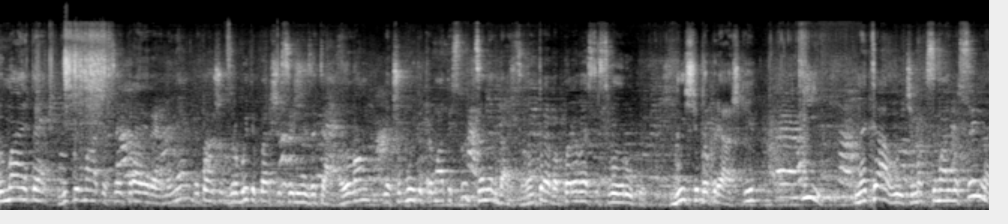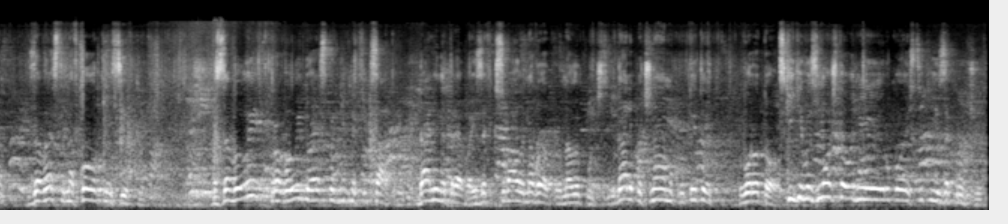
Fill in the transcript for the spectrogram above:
ви маєте відірмати цей край ременя для того, щоб зробити перший сильний затяг. Але вам, якщо будете триматись тут, це не вдасться. Вам треба перевести свою руку ближче до пряжки і, натягуючи максимально сильно, завести навколо кінцівки. Завели, провели до С-подібних фіксаторів. Далі не треба. І зафіксували на вепру, на липучці. І далі починаємо крутити вороток. Скільки ви зможете однією рукою, стільки і закручуєте.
